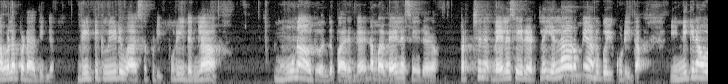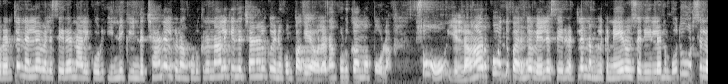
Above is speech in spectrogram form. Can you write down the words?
கவலைப்படாதீங்க. வீட்டுக்கு வீடு வாசப்படி. புரியுதுங்களா? மூணாவது வந்து பாருங்க நம்ம வேலை செய்யற இடம். பிரச்சனை வேலை செய்யற இடத்துல எல்லாருமே அனுபவிக்கூடியதான் இன்னைக்கு நான் ஒரு இடத்துல நல்ல வேலை செய்யறேன் நாளைக்கு ஒரு இன்னைக்கு இந்த சேனலுக்கு நான் கொடுக்குறேன் நாளைக்கு இந்த சேனலுக்கும் எனக்கும் பகையாவல நான் கொடுக்காம போலாம் சோ எல்லாருக்கும் வந்து பாருங்க வேலை செய்யற இடத்துல நம்மளுக்கு நேரம் சரியில்லைன்னு போது ஒரு சில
